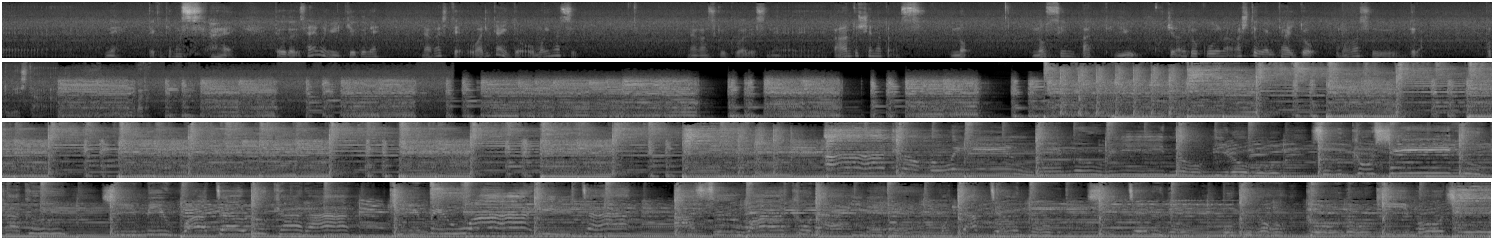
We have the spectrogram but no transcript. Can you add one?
ね、出かけます。はい。ということで、最後に1曲ね、流して終わりたいと思います。流す曲はですね、バーンとしてなってますの Nothing But You。こちらの曲を流して終わりたいと思います。では、ことでした。また。るの僕のこの気持ち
